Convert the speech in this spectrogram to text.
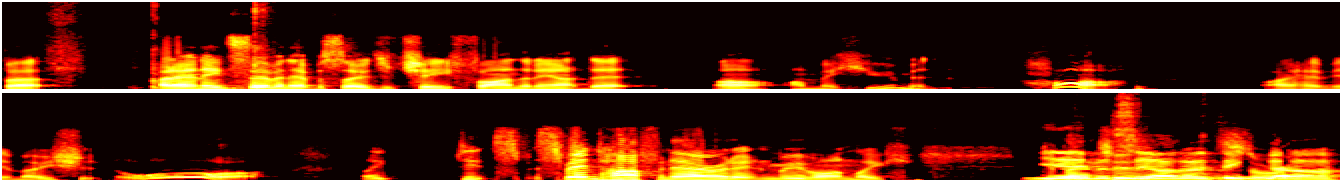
But I don't need seven episodes of Chief finding out that, oh, I'm a human. Huh. I have emotion. Oh, spend half an hour in it and move on. Like, Yeah, but see, I don't think uh,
